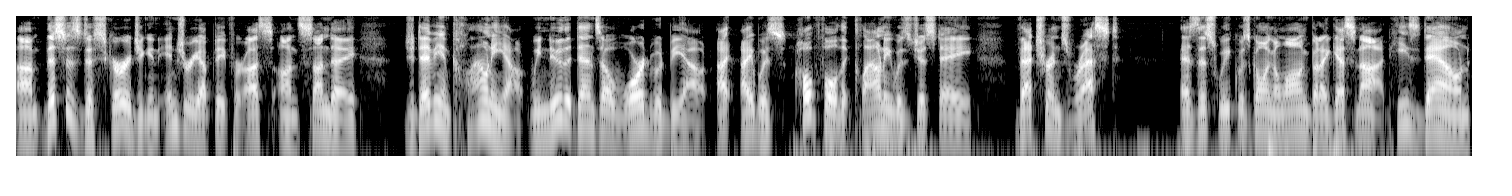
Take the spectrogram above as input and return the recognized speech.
Um, this is discouraging. An injury update for us on Sunday. Jadeveon Clowney out. We knew that Denzel Ward would be out. I, I was hopeful that Clowney was just a veteran's rest as this week was going along, but I guess not. He's down.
